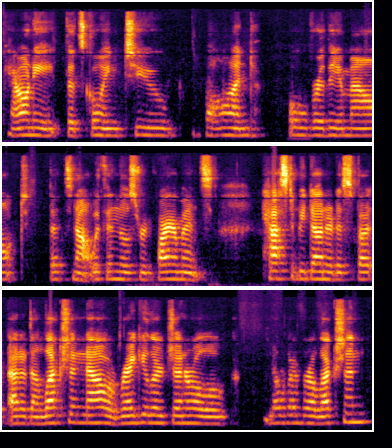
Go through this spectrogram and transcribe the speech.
county that's going to bond over the amount that's not within those requirements has to be done at a spe- at an election now, a regular general November election.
